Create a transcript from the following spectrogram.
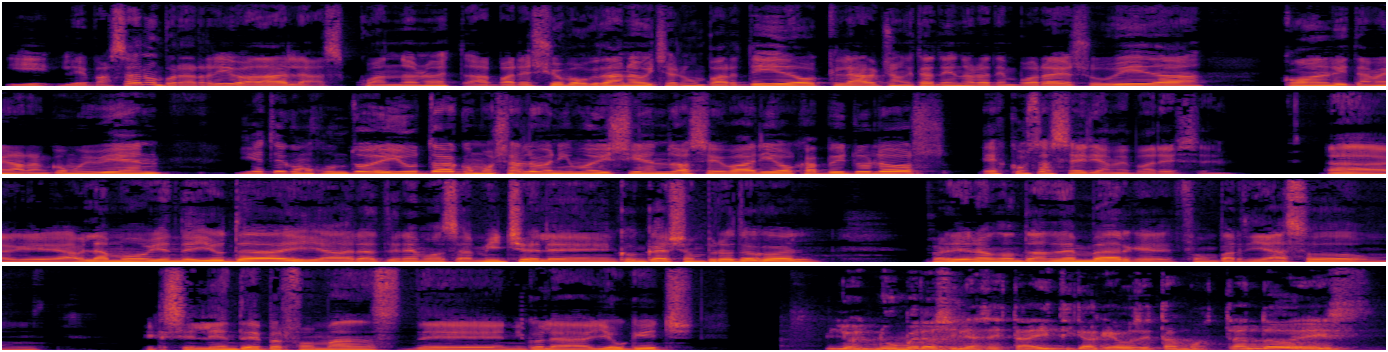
y le pasaron por arriba a Dallas. Cuando no apareció Bogdanovich en un partido, Clarkson está teniendo la temporada de su vida, Conley también arrancó muy bien. Y este conjunto de Utah, como ya lo venimos diciendo hace varios capítulos, es cosa seria, me parece. Ah, que hablamos bien de Utah y ahora tenemos a Mitchell en Concussion Protocol. Perdieron contra Denver, que fue un partidazo, un excelente performance de Nikola Jokic. Los números y las estadísticas que vos estás mostrando es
